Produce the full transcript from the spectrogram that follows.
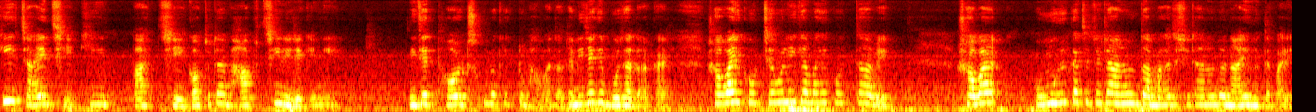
কি চাইছি? কি পাচ্ছি? কতটা ভাবছি নিজেকে নিয়ে? নিজের থটসগুলোকে একটু ভাবা দরকার, নিজেকে বোঝা দরকার। সবাই করছে বলেই কি আমাকে করতে হবে? সবার অমুকের কাছে যেটা আনন্দ, আমার কাছে সেটা আনন্দ নাই হতে পারে।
